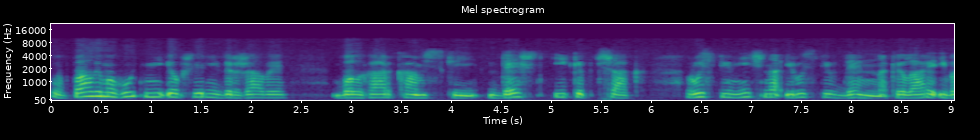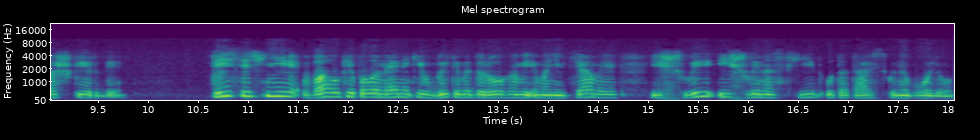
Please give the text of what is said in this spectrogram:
Впали могутні і обширні держави Болгар Камський, Дешт і Кепчак, Русь Північна і Русь Південна, Келари і Башкирди. Тисячні валки полонеників битими дорогами і манівцями йшли і йшли на схід у татарську неволю,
